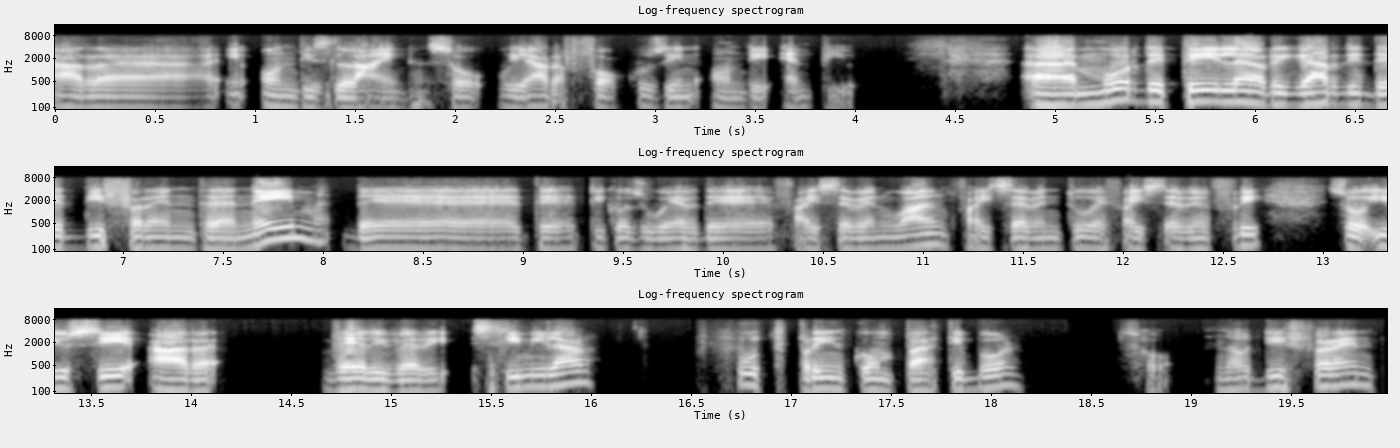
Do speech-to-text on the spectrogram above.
are uh, on this line. So we are focusing on the MPU. Uh, more detail regarding the different uh, name, the, the, because we have the 571, 572, and 573. So you see are very, very similar, footprint compatible, so no different.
